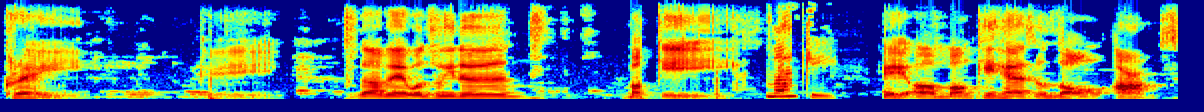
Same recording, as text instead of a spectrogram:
gray. gray. 오케이. 그 다음에 원숭이는 monkey. monkey, Okay, a monkey has long arms.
